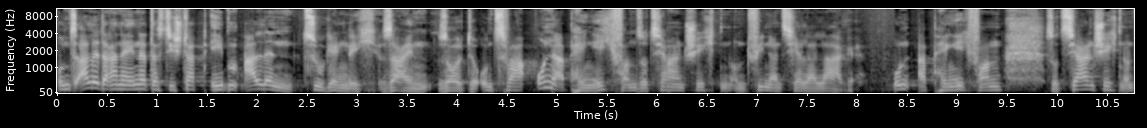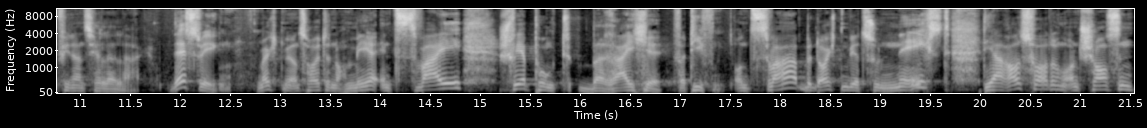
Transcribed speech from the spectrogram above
uns alle daran erinnert, dass die Stadt eben allen zugänglich sein sollte. Und zwar unabhängig von sozialen Schichten und finanzieller Lage. Unabhängig von sozialen Schichten und finanzieller Lage. Deswegen möchten wir uns heute noch mehr in zwei Schwerpunktbereiche vertiefen. Und zwar beleuchten wir zunächst die Herausforderungen und Chancen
